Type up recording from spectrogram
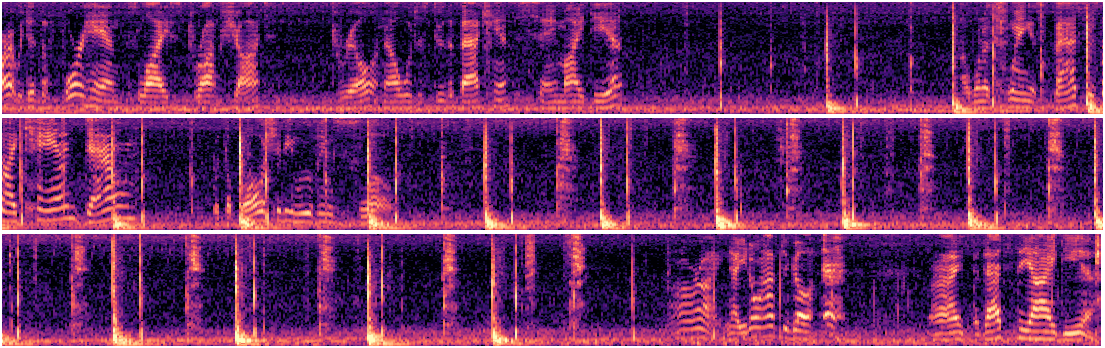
All right, we did the forehand slice drop shot drill, and now we'll just do the backhand, the same idea. I want to swing as fast as I can down, but the ball should be moving slow. All right, now you don't have to go, eh. all right, but that's the idea.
